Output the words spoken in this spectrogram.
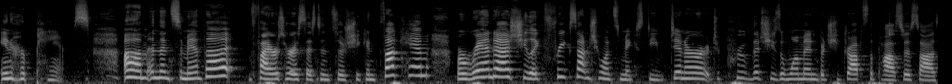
in her pants. Um, and then Samantha fires her assistant so she can fuck him. Miranda, she like freaks out and she wants to make Steve dinner to prove that she's a woman, but she drops the pasta sauce.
